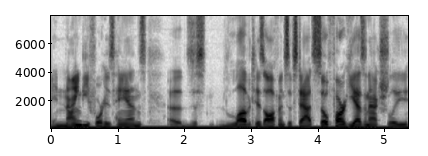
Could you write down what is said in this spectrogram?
and 90 for his hands. Uh, just loved his offensive stats. So far, he hasn't actually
